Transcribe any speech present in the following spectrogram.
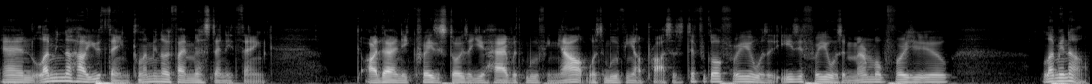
And let me know how you think. Let me know if I missed anything. Are there any crazy stories that you had with moving out? Was the moving out process difficult for you? Was it easy for you? Was it memorable for you? Let me know.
